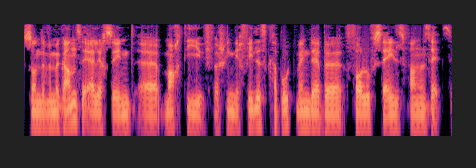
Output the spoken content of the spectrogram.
sondern wenn wir ganz ehrlich sind, äh, macht die wahrscheinlich vieles kaputt, wenn du eben voll auf Sales Funnel setzt.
